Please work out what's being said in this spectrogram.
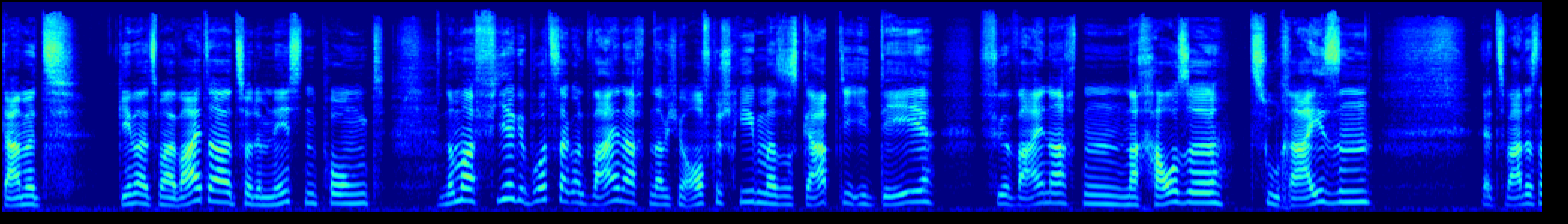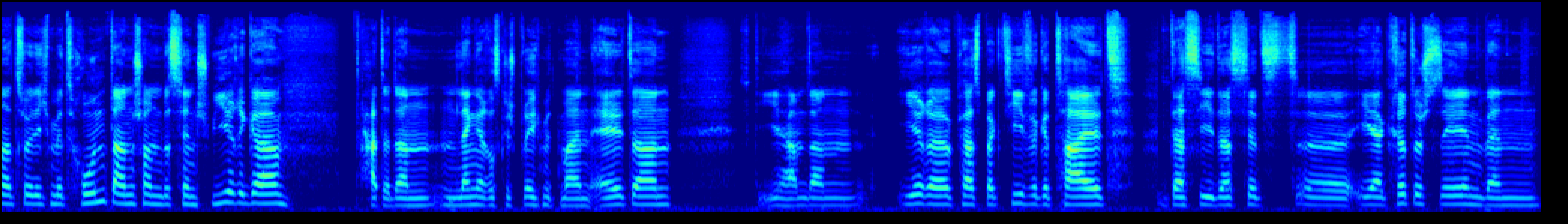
damit Gehen wir jetzt mal weiter zu dem nächsten Punkt. Nummer 4, Geburtstag und Weihnachten habe ich mir aufgeschrieben. Also es gab die Idee für Weihnachten nach Hause zu reisen. Jetzt war das natürlich mit Hund dann schon ein bisschen schwieriger. Hatte dann ein längeres Gespräch mit meinen Eltern. Die haben dann ihre Perspektive geteilt, dass sie das jetzt äh, eher kritisch sehen, wenn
